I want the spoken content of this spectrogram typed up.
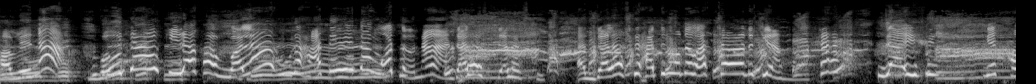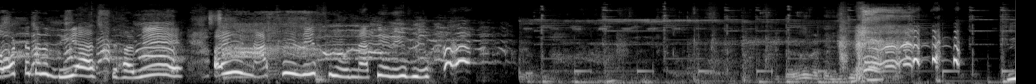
হবে না। বউটা কীরকম বলো? হাতির মতো? না আর হাতির মতো বাচ্চা কীরকম? যাই গিয়ে খবরটা তোকে দিয়ে আসতে হবে। ওই নাতির রিভিউ নাতির রিভিউ কি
